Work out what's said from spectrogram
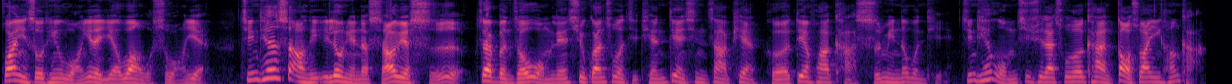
欢迎收听王爷的夜望，我是王爷。今天是二零一六年的十二月十日，在本周我们连续关注了几天电信诈骗和电话卡实名的问题。今天我们继续来说说看盗刷银行卡。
